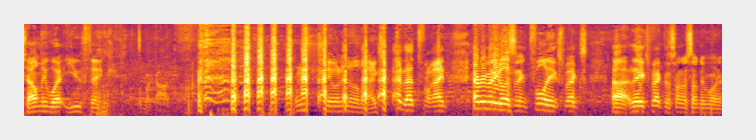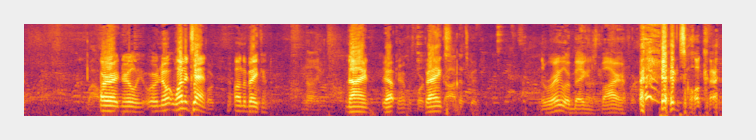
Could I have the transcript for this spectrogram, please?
Tell me what you think. Oh my god. That's fine. Everybody listening fully expects uh, they expect this on a Sunday morning. All right, nearly or no one to ten on the bacon. Nine. Nine. Yep. Can I have a fork? Thanks. God, that's good. The regular bacon's fire. it's all good.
